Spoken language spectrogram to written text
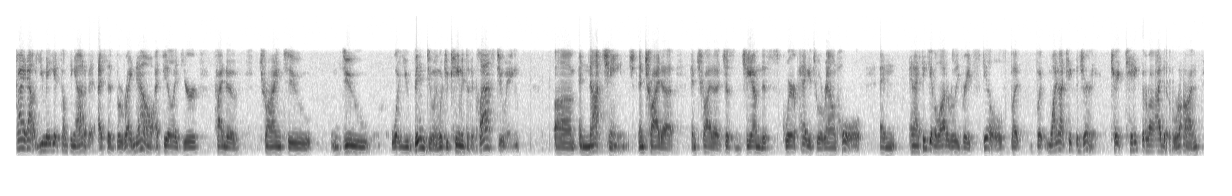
try it out. You may get something out of it. I said, but right now I feel like you're kind of trying to do what you've been doing, what you came into the class doing, um, and not change and try to and try to just jam this square peg into a round hole. And and I think you have a lot of really great skills, but but why not take the journey? Take take the ride that we're on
